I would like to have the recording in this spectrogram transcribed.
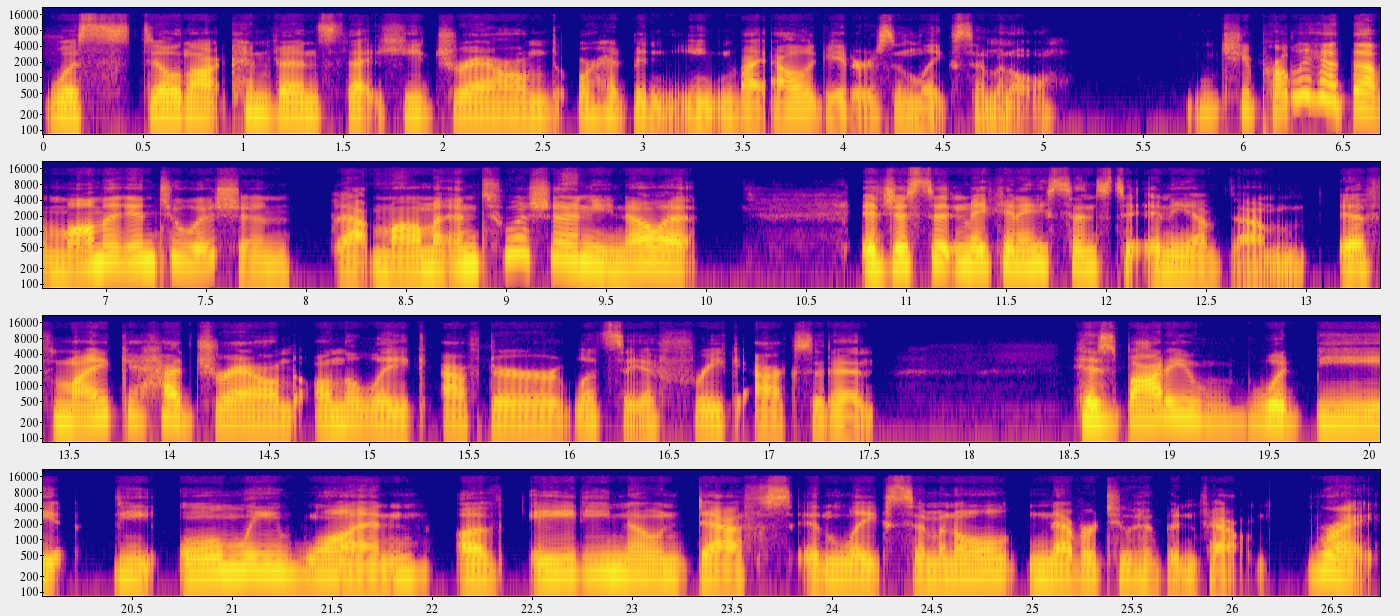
was still not convinced that he drowned or had been eaten by alligators in Lake Seminole. She probably had that mama intuition. That mama intuition, you know it. It just didn't make any sense to any of them. If Mike had drowned on the lake after, let's say, a freak accident, his body would be the only one of 80 known deaths in Lake Seminole never to have been found. Right,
